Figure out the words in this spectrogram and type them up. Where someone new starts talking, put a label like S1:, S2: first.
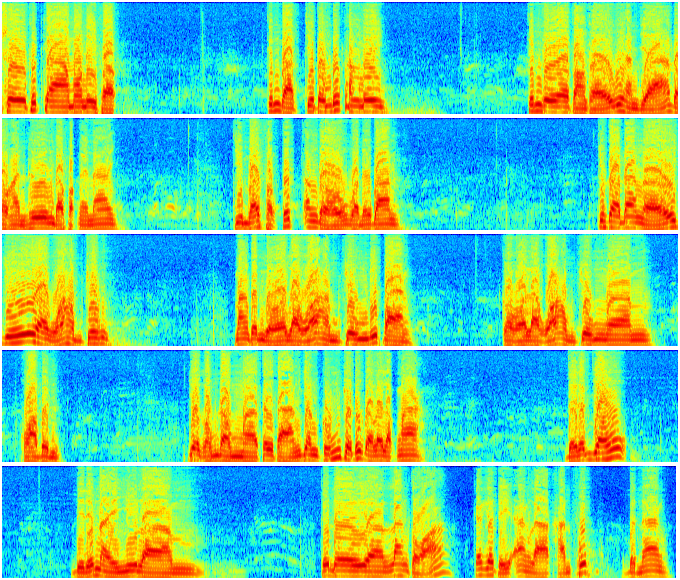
S1: Bổn sư Thích Ca Mâu Ni Phật. Kính bạch chư tôn đức tăng ni. Kính thưa toàn thể quý hành giả đoàn hành hương đạo Phật ngày nay. Chiêm bái Phật tích Ấn Độ và Nepal. Chúng ta đang ở dưới à, quả hồng chung mang tên gọi là quả hồng chung niết bàn còn gọi là quả hồng chung uh, hòa bình do cộng đồng à, tây tạng dân cúng cho đức đạt lai lạt ma. Để đánh dấu địa điểm này như là cái nơi à, lan tỏa các giá trị an lạc, hạnh phúc, bình an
